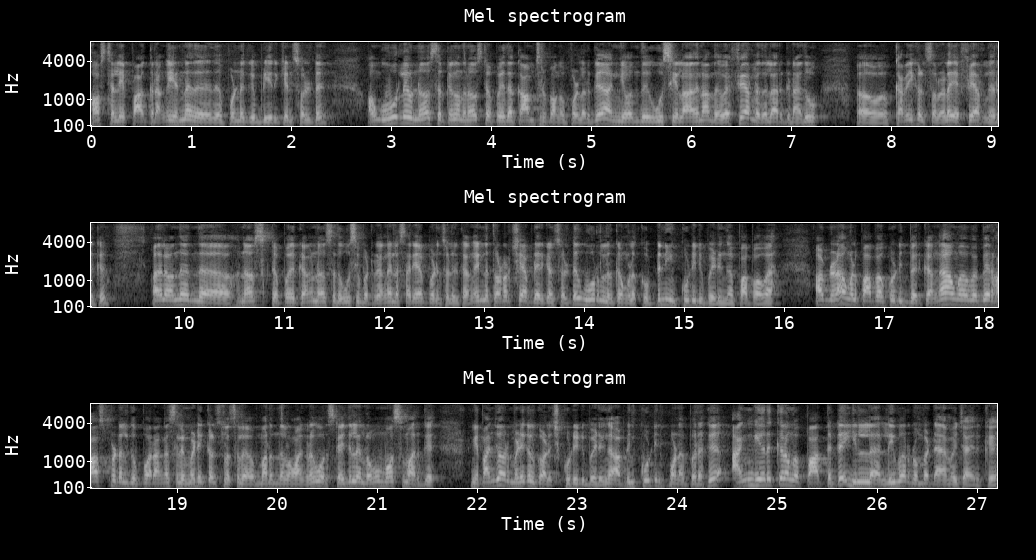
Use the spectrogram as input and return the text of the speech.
ஹாஸ்டல்லே பார்க்குறாங்க என்ன இந்த பொண்ணுக்கு இப்படி இருக்கேன்னு சொல்லிட்டு அவங்க ஊர்லேயே ஒரு நர்ஸ் இருக்காங்க. அந்த நர்ஸ்ட்டை போய் தான் காமிச்சிருப்பாங்க போல இருக்குது அங்கே வந்து ஊசியெல்லாம் அதனால் அந்த எஃப்ஐஆரில் இதெல்லாம் இருக்குது அதுவும் கதைகள் சொல்லலை. எஃப்ஐஆரில் இருக்குது அதில் வந்து அந்த நர்ஸ்கிட்ட போயிருக்காங்க நர்ஸ் அதை ஊசி போட்டிருக்காங்க இல்லை சரியாக போயிடுன்னு சொல்லியிருக்காங்க. இன்னும் தொடர்ச்சியாக அப்படி இருக்கேன்னு சொல்லிட்டு ஊரில் இருக்கவங்களை கூப்பிட்டு நீங்கள் கூட்டிகிட்டு போயிடுங்க பாப்பாவை. அப்படின்னா அவங்க பாப்பா கூட்டிகிட்டு போயிருக்காங்க. அவங்க வெவ்வேறு ஹாஸ்பிட்டலுக்கு போகிறாங்க சில மெடிக்கல்ஸில் சில மருந்தெல்லாம் வாங்குறாங்க ஒரு ஸ்டேஜில் ரொம்ப மோசமாக இருக்குது நீங்கள் தஞ்சாவூர் மெடிக்கல் காலேஜ் கூட்டிகிட்டு போயிடுங்க அப்படின்னு கூட்டிகிட்டு போன பிறகு அங்கே இருக்கிறவங்க பார்த்துட்டு இல்லை லிவர் ரொம்ப டேமேஜ் ஆயிருக்கு.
